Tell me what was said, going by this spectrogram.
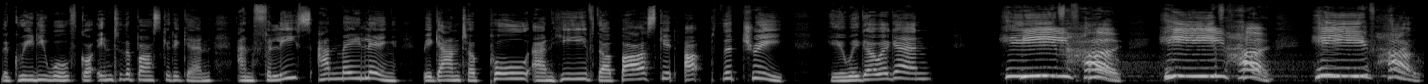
The greedy wolf got into the basket again, and Felice and Mei Ling began to pull and heave the basket up the tree. Here we go again. Heave ho! Heave ho! Heave ho!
